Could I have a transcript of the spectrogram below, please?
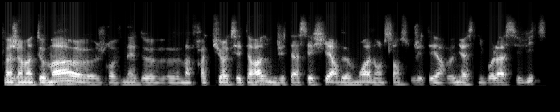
Benjamin Thomas. Euh, je revenais de ma fracture, etc. Donc j'étais assez fier de moi dans le sens où j'étais revenu à ce niveau-là assez vite.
